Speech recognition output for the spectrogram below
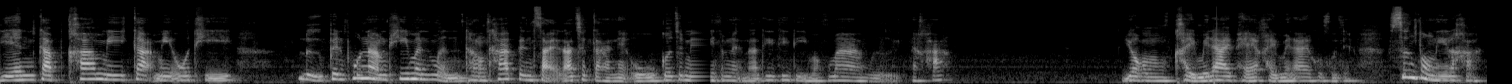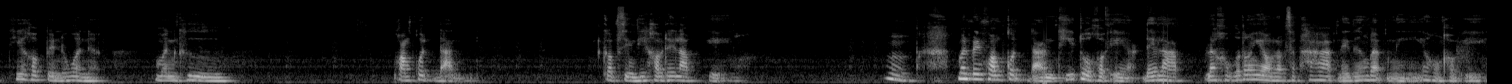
เย็นกับข้ามีกะมีโอทีหรือเป็นผู้นำที่มันเหมือนทางธาเป็นสายราชการเนี่ยโอ้ก็จะมีตำแหน่งหน้าที่ที่ดีมาก ๆ เลยนะคะ ยอมใครไม่ได้แพ้ใครไม่ได้คนคนเนี้ยซึ่งตรงนี้แหละค่ะ ที่เขาเป็นทุกวันเนี่ย มันคือ ความกดดัน กับสิ่งที่เขาได้รับเอง อืม มันเป็นความกดดันที่ตัวเขาเองอะได้รับ แล้วเขาก็ต้องยอมรับสภาพในเรื่องแบบนี้ของเขาเอง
